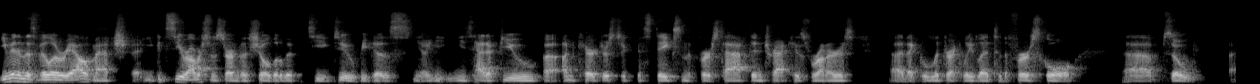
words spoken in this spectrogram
even in this Villarreal match, uh, you could see Robertson starting to show a little bit fatigue too because you know he, he's had a few uh, uncharacteristic mistakes in the first half, didn't track his runners uh, that directly led to the first goal. Uh, so uh,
